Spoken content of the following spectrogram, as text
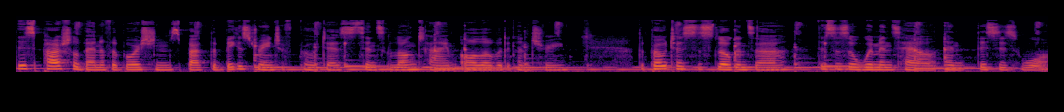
This partial ban of abortion sparked the biggest range of protests since a long time all over the country. The protesters' slogans are This is a women's hell and This is war.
